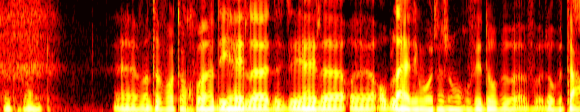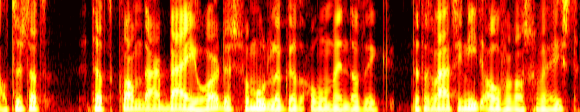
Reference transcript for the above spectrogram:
Goed gelijk. Want er wordt toch die hele, die, hele opleiding wordt er zo ongeveer door, door betaald. Dus dat, dat kwam daarbij hoor. Dus vermoedelijk dat op het moment dat ik dat de relatie niet over was geweest,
